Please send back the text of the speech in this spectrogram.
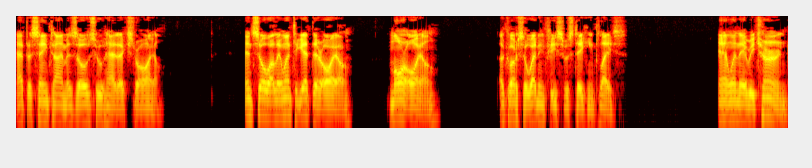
at the same time as those who had extra oil. And so while they went to get their oil, more oil, of course, the wedding feast was taking place. And when they returned,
